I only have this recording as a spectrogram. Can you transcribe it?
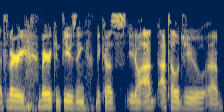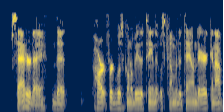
It's very, very confusing because you know I I told you uh, Saturday that Hartford was going to be the team that was coming to town, Derek, and I've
